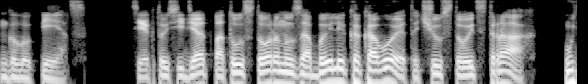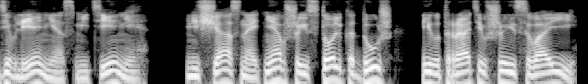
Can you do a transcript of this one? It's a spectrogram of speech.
Глупец. Те, кто сидят по ту сторону, забыли, каково это — чувствовать страх, удивление, смятение. Несчастные, отнявшие столько душ и утратившие свои.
